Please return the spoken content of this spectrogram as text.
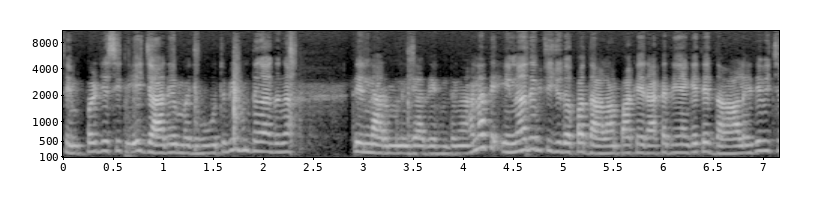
ਸਿੰਪਲ ਜਿਹੇ ਸੀ ਤੇ ਇਹ ਜ਼ਿਆਦਾ ਮਜ਼ਬੂਤ ਵੀ ਹੁੰਦੀਆਂ ਗੀਆਂ ਤੇ ਨਰਮ ਨਹੀਂ ਜ਼ਿਆਦਾ ਹੁੰਦੀਆਂ, ਹਨਾ? ਤੇ ਇਹਨਾਂ ਦੇ ਵਿੱਚ ਜਦੋਂ ਆਪਾਂ ਦਾਲਾਂ ਪਾ ਕੇ ਰੱਖਦੇ ਆਂਗੇ ਤੇ ਦਾਲ ਇਹਦੇ ਵਿੱਚ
